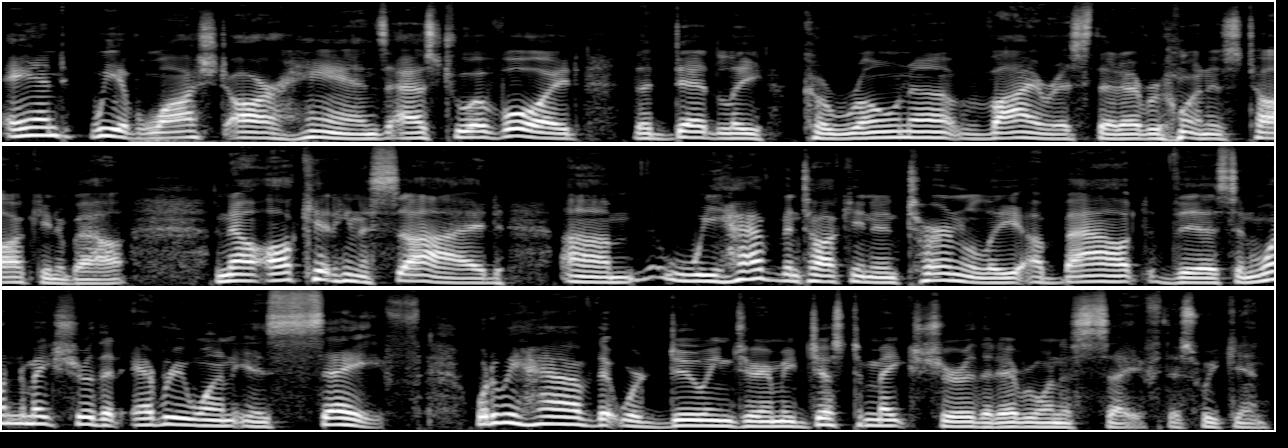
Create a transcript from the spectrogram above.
and we have washed our hands as to avoid the deadly coronavirus that everyone is talking about. Now, all kidding aside, um, we have been talking internally about this and wanting to make sure that everyone is safe. What do we have that we're doing, Jeremy, just to make sure that everyone is safe this weekend?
